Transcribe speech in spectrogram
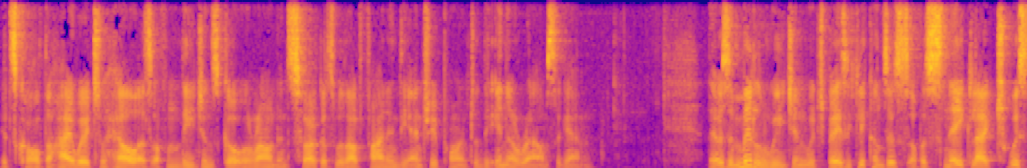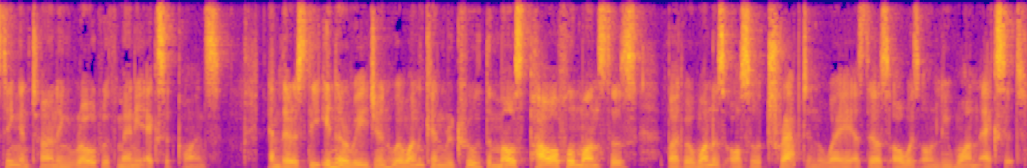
It's called the highway to hell, as often legions go around in circles without finding the entry point to the inner realms again. There is a middle region, which basically consists of a snake-like twisting and turning road with many exit points. And there is the inner region, where one can recruit the most powerful monsters, but where one is also trapped in a way, as there is always only one exit.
